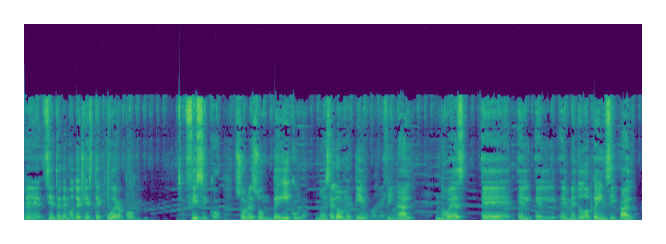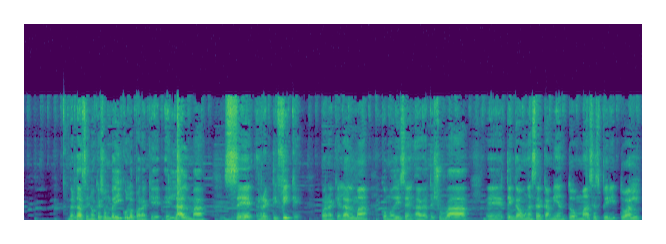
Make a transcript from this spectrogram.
Eh, si entendemos de que este cuerpo físico solo es un vehículo, no es el objetivo final, no es eh, el, el, método principal, ¿verdad? Sino que es un vehículo para que el alma se rectifique, para que el alma, como dicen, haga teshuvah, eh, tenga un acercamiento más espiritual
